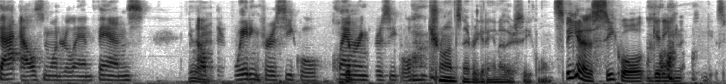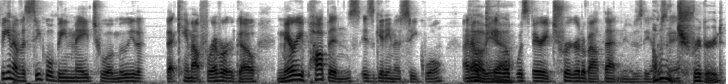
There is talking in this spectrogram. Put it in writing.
that Alice in Wonderland fans Right. out there waiting for a sequel, clamoring for a sequel. Tron's never getting another sequel. Speaking of a sequel getting, speaking of a sequel being made to a movie that, that came out forever ago, Mary Poppins is getting a sequel. I know Oh, Caleb yeah. was very triggered about that news the other day. I wasn't day. triggered.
